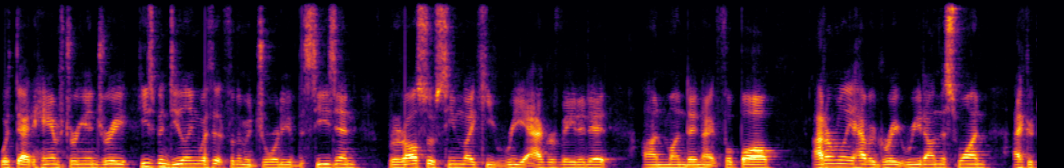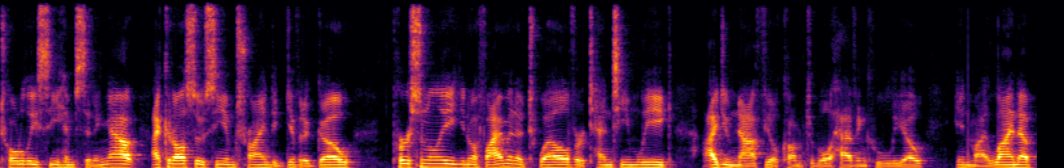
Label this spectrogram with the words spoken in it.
with that hamstring injury. He's been dealing with it for the majority of the season, but it also seemed like he re aggravated it on Monday Night Football. I don't really have a great read on this one. I could totally see him sitting out. I could also see him trying to give it a go. Personally, you know, if I'm in a 12 or 10 team league, I do not feel comfortable having Julio in my lineup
